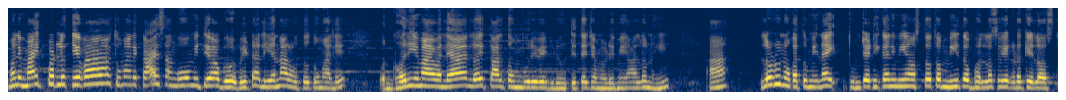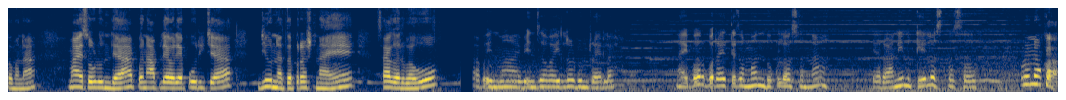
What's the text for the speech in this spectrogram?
मला माहीत पडलं तेव्हा तुम्हाला काय सांगू मी तेव्हा भेटायला येणार होतो तुम्हाला. पण घरी मायवाल्या लय काल तंबुरी वेगळी होती त्याच्यामुळे मी आलो नाही. आ? लढू नका तुम्ही नाही तुमच्या ठिकाणी मी असतो तर मी तर भल्लच वेगळं केलं असतं म्हणा. माय सोडून द्या पण आपल्या पुरीच्या जीवनाचा प्रश्न आहे. सागर भाऊ बाई माय बिन जवाई लढून राहिला. नाही बरोबर आहे त्याचं मन दुखलं असं ना त्या राणीनं केलंच तसं. रडू नका.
